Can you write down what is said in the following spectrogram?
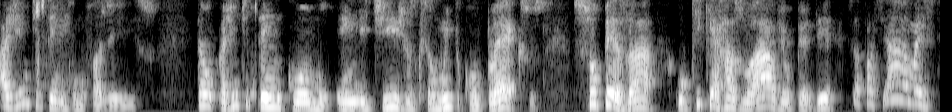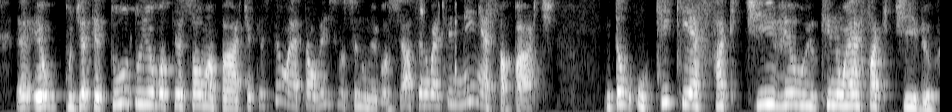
A gente tem como fazer isso. Então, a gente tem como, em litígios que são muito complexos, sopesar o que, que é razoável perder. Você vai falar assim, ah, mas é, eu podia ter tudo e eu vou ter só uma parte. A questão é, talvez se você não negociar, você não vai ter nem essa parte. Então, o que, que é factível e o que não é factível?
